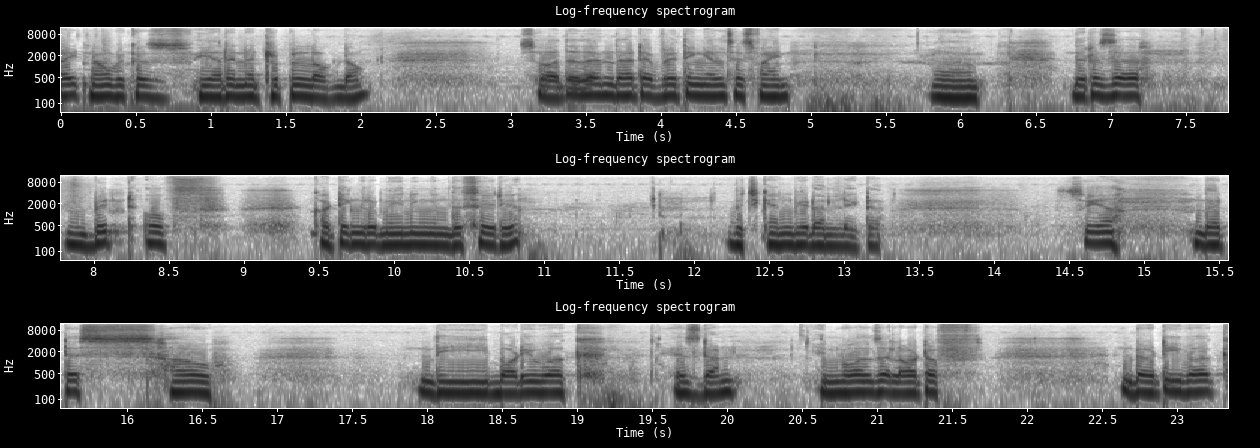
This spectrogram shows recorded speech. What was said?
right now because we are in a triple lockdown. So other than that everything else is fine. Uh, there is a bit of cutting remaining in this area which can be done later. So yeah that is how the body work is done. Involves a lot of dirty work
